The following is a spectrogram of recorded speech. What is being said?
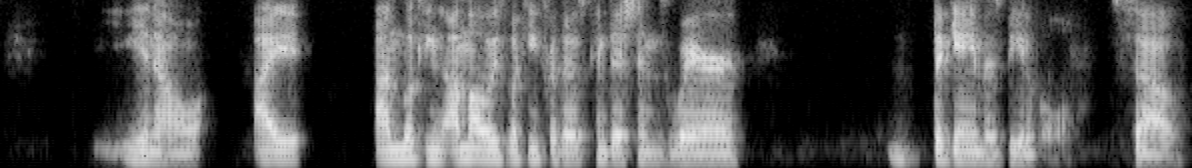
you know, I I'm looking I'm always looking for those conditions where the game is beatable. So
